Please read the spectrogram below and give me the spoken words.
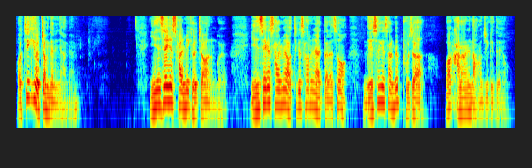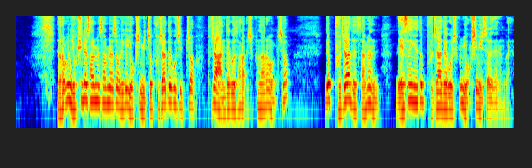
어떻게 결정되느냐 하면, 인생의 삶이 결정하는 거예요. 인생의 삶에 어떻게 사느냐에 따라서 내생의 삶의 부자와 가난이 나눠지게 돼요. 여러분 육신의 삶을 살면서 우리가 욕심 있죠. 부자 되고 싶죠. 부자 안 되고 싶은 사람 없죠. 근데 부자 됐다면 내생에도 부자 되고 싶은 욕심이 있어야 되는 거예요.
